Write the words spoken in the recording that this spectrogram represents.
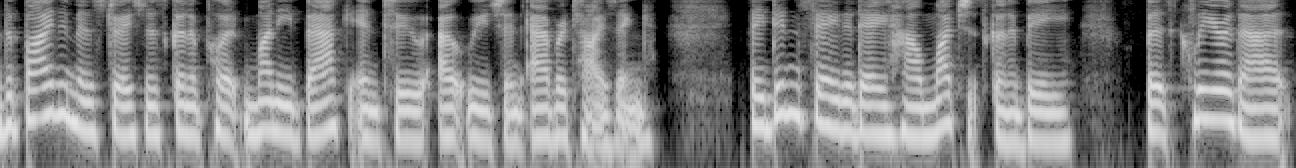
The Biden administration is going to put money back into outreach and advertising. They didn't say today how much it's going to be, but it's clear that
